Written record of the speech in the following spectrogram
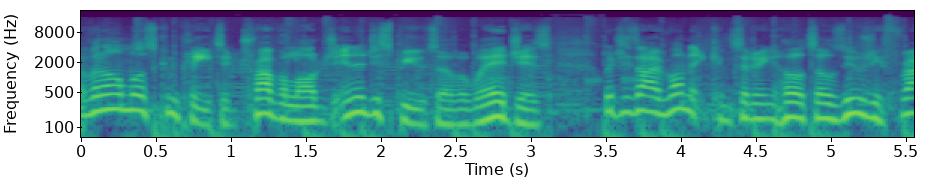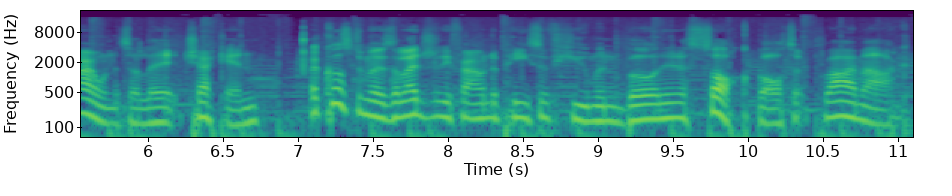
of an almost completed Travelodge in a dispute over wages, which is ironic considering hotels usually frown at a late check in. A customer has allegedly found a piece of human bone in a sock bought at Primark.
